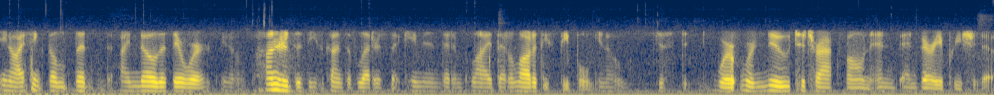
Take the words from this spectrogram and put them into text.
you know, I think the, that I know that there were you know hundreds of these kinds of letters that came in that implied that a lot of these people, you know, just were were new to TracFone and and very appreciative.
